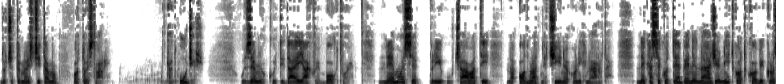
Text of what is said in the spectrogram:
do 14 čitamo o toj stvari. Kad uđeš u zemlju koju ti daje Jahve, Bog tvoj, nemoj se priučavati na odvratne čine onih naroda. Neka se kod tebe ne nađe nitko tko bi kroz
